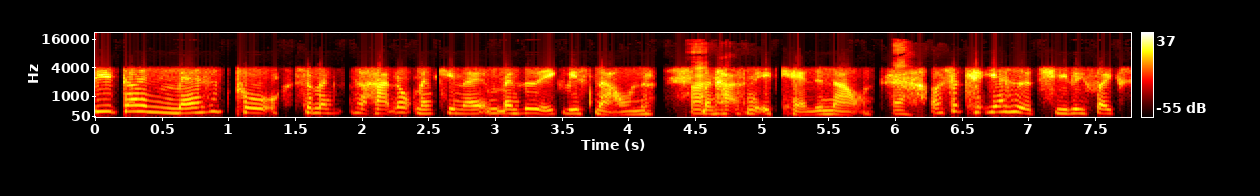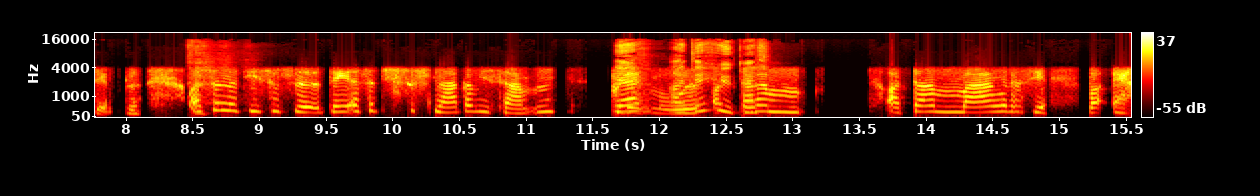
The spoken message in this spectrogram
de, der er en masse på, så man har nogle, man kender, man ved ikke hvis navne. Nej. Man har sådan et kaldenavn. Ja. Og så kan, jeg hedder Chili for eksempel. Og så når de så sidder der, så, så snakker vi sammen på Ja, den måde. ej, det er Og der er hyggeligt. der, og der er mange, der siger, hvor er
